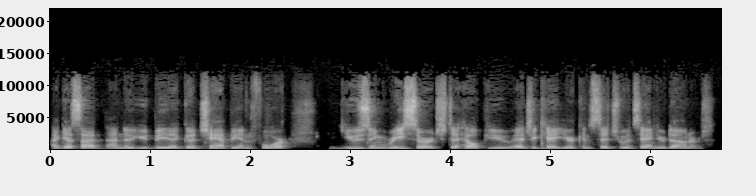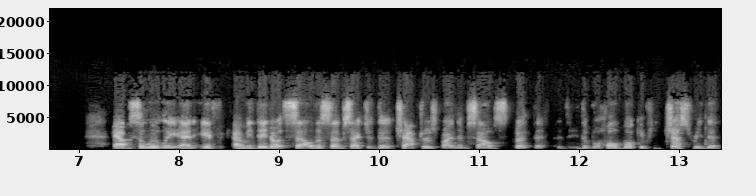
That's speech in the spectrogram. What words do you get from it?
I guess I I know you'd be a good champion for using research to help you educate your constituents and your donors. Absolutely. And if, I mean, they don't sell the subsection, the chapters by themselves, but the, the whole book, if you just read the,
